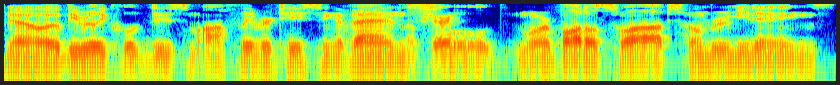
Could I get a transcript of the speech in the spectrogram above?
Know, it would be really cool to do some off flavor tasting events, Oh, sure. hold more bottle swaps, homebrew meetings,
